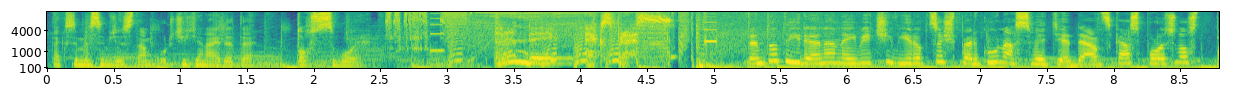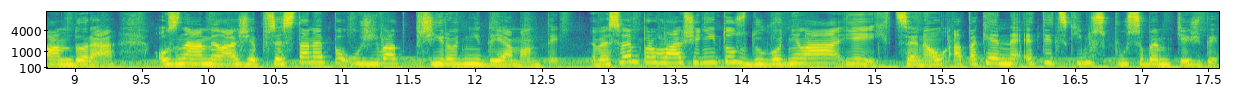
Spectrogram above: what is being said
tak si myslím, že tam určitě najdete to svoje. Trendy. Tento týden největší výrobce šperků na světě, dánská společnost Pandora, oznámila, že přestane používat přírodní diamanty. Ve svém prohlášení to zdůvodnila jejich cenou a také neetickým způsobem těžby.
